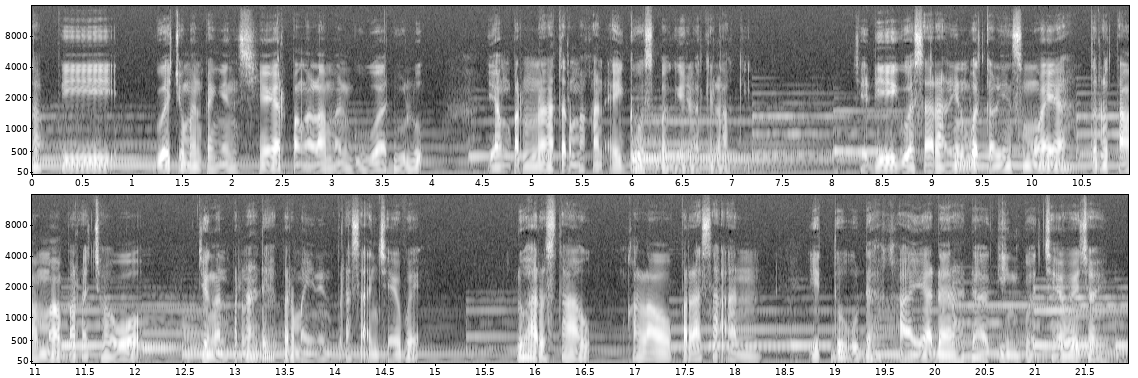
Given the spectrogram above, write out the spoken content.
tapi gue cuman pengen share pengalaman gua dulu yang pernah termakan ego sebagai laki-laki. Jadi gue saranin buat kalian semua ya, terutama para cowok, jangan pernah deh permainin perasaan cewek. Lu harus tahu kalau perasaan itu udah kayak darah daging buat cewek coy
